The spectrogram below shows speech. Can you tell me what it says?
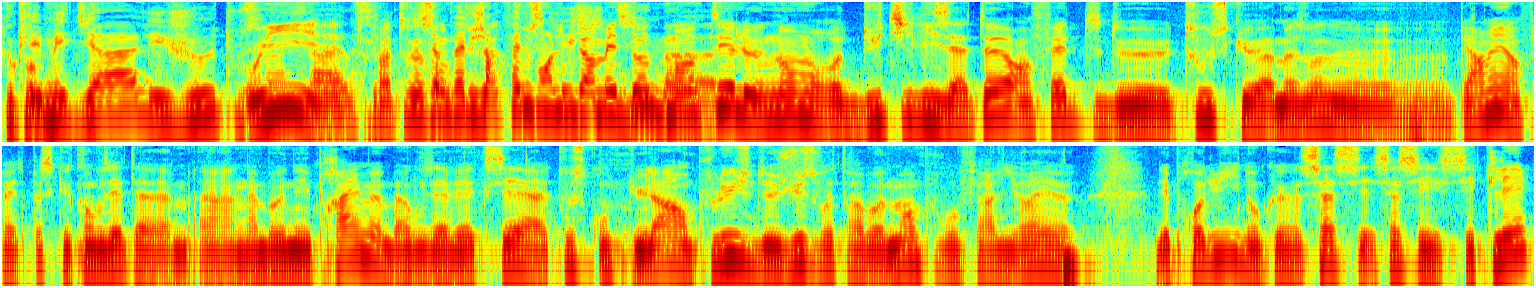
Donc, les médias, les jeux, tout ça. Oui, enfin, de toute façon, déjà, tout ce qui permet d'augmenter euh. le nombre d'utilisateurs, en fait, de tout ce que Amazon euh, permet, en fait. Parce que quand vous êtes un abonné Prime, bah, vous avez accès à tout ce contenu-là, en plus de juste votre abonnement pour vous faire livrer euh, des produits. Donc euh, ça, c'est ça c'est clé.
